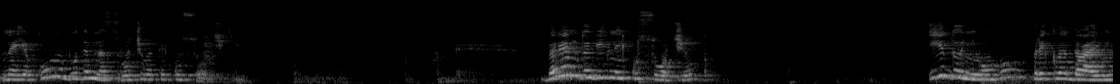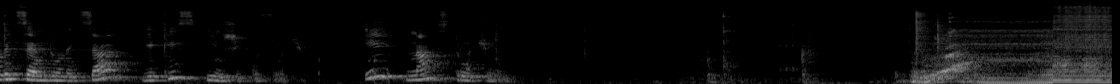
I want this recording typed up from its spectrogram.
на яку ми будемо насрочувати кусочки. Беремо довільний кусочок і до нього прикладаємо лицем до лиця якийсь інший кусочок. І настрочуємо. Цей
